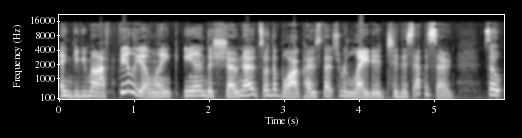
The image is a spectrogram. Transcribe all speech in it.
and give you my affiliate link in the show notes or the blog post that's related to this episode. So,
